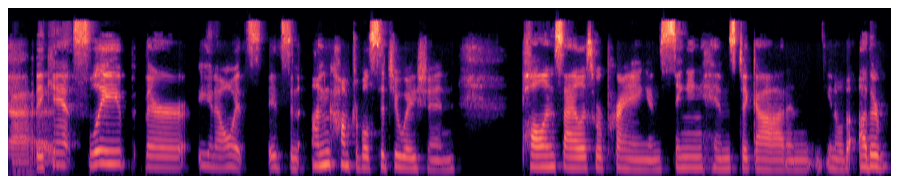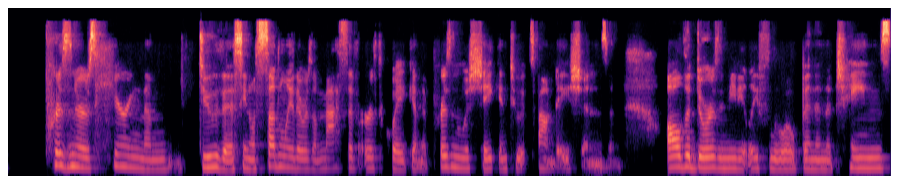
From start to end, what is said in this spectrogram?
Yes. they can't sleep. They're you know it's it's an uncomfortable situation. Paul and silas were praying and singing hymns to god and you know the other prisoners hearing them do this you know suddenly there was a massive earthquake and the prison was shaken to its foundations and all the doors immediately flew open and the chains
